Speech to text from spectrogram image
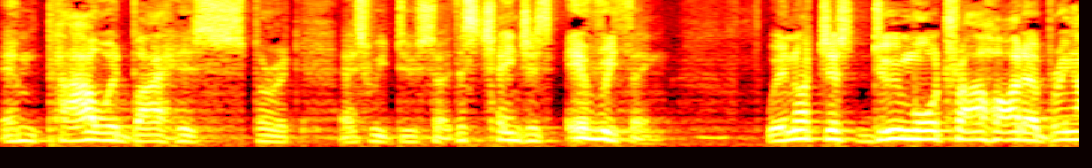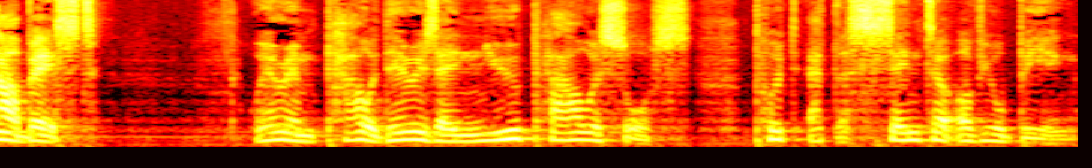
empowered by His Spirit as we do so. This changes everything. We're not just do more, try harder, bring our best. We're empowered. There is a new power source put at the center of your being.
